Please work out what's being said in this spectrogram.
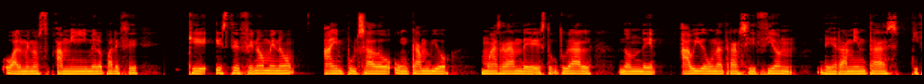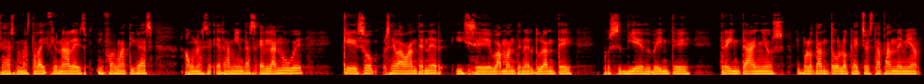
o al menos a mí me lo parece, que este fenómeno ha impulsado un cambio más grande, estructural, donde ha habido una transición de herramientas quizás más tradicionales informáticas a unas herramientas en la nube que eso se va a mantener y se va a mantener durante pues 10, 20, 30 años y por lo tanto lo que ha hecho esta pandemia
